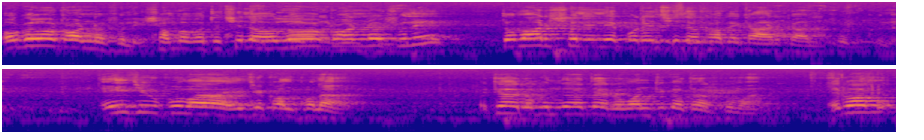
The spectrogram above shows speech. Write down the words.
ওগো কর্ণফুলি সম্ভবত ছিল ওগো কর্ণফুলি তোমার শরীরে পড়েছিল কবে কার কান ফুল ফুলি এই যে উপমা এই যে কল্পনা এটা রবীন্দ্রনাথের রোমান্টিকতার প্রমাণ। এবং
